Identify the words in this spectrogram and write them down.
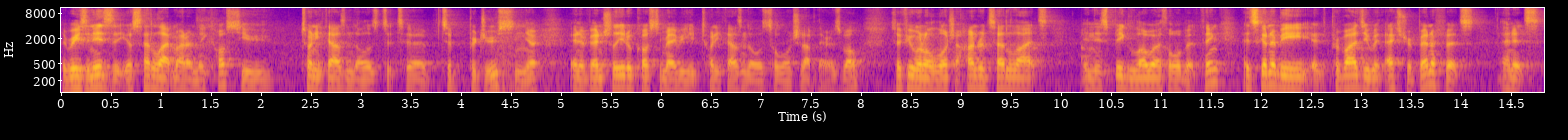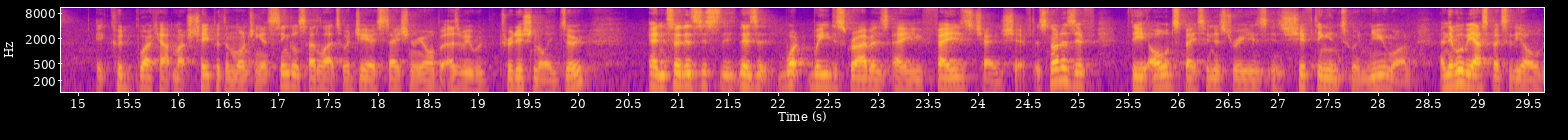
The reason is that your satellite might only cost you twenty thousand dollars to, to to produce, and you know, and eventually it'll cost you maybe twenty thousand dollars to launch it up there as well. So if you want to launch hundred satellites in this big low Earth orbit thing, it's going to be it provides you with extra benefits, and it's it could work out much cheaper than launching a single satellite to a geostationary orbit as we would traditionally do. And so there's this there's what we describe as a phase change shift. It's not as if the old space industry is, is shifting into a new one. And there will be aspects of the old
